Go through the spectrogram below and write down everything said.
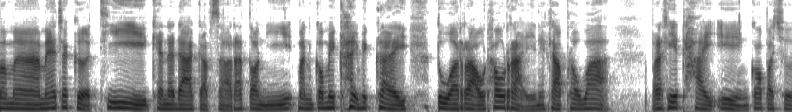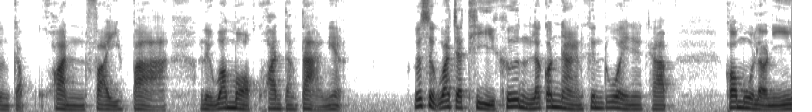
มาแม้จะเกิดที่แคนาดากับสหรัฐตอนนี้ มันก็ไม่ใกล้ไม่ไกลตัวเราเท่าไหร่นะครับ เพราะว่าประเทศไทยเองก็เผชิญกับควันไฟป่า หรือว่าหมอกควันต่างๆเนี่ย รู้สึกว่าจะถี่ขึ้นแล้วก็นานขึ้นด้วยนะครับ ข้อมูลเหล่านี้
